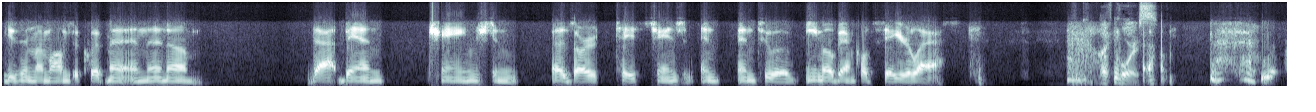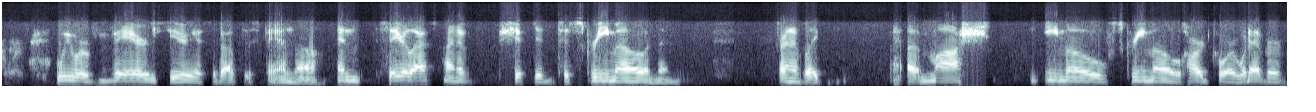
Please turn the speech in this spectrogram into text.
using my mom's equipment, and then um, that band changed and as our taste changed in, into a emo band called Say Your Last. Of course. we were very serious about this band though, and Say Your Last kind of shifted to screamo, and then kind of like uh, mosh, emo, screamo, hardcore, whatever.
